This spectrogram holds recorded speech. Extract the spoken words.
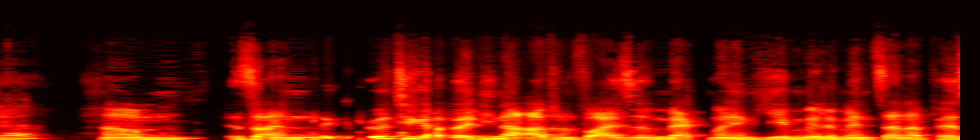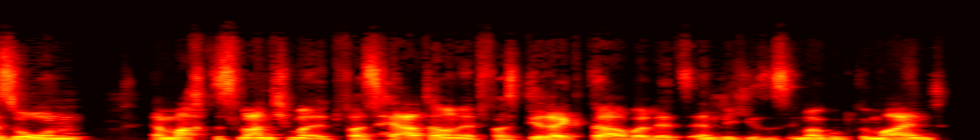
Ja. Ähm, seine gebürtiger Berliner Art und Weise merkt man in jedem Element seiner Person. Er macht es manchmal etwas härter und etwas direkter, aber letztendlich ist es immer gut gemeint.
